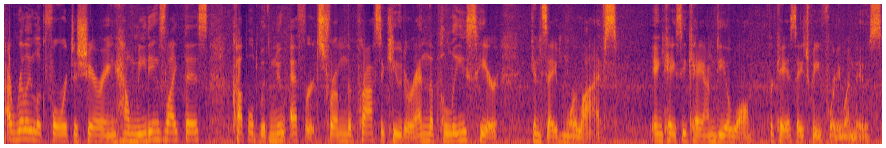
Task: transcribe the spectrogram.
I really look forward to sharing how meetings like this, coupled with new efforts from the prosecutor and the police here, can save more lives. In KCK, I'm Dia Wall for KSHB 41 News.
